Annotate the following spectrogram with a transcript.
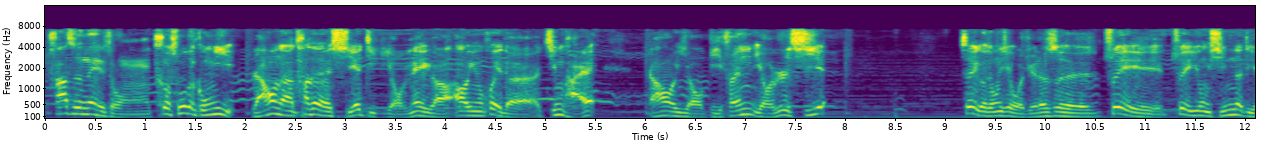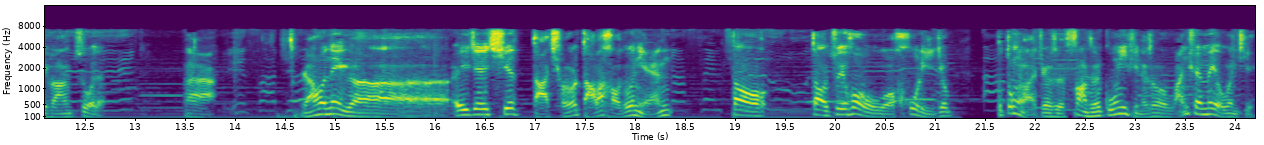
它是那种特殊的工艺，然后呢，它的鞋底有那个奥运会的金牌，然后有比分，有日期。这个东西我觉得是最最用心的地方做的啊，然后那个 AJ 七打球打了好多年，到到最后我护理就不动了，就是放成工艺品的时候完全没有问题。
